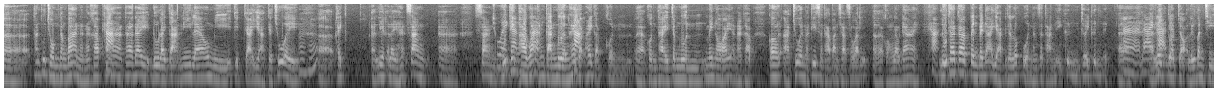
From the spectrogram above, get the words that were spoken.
อ่อท่านผู้ชมทางบ้านนะนะครับค่ะถ้าถ้าได้ดูรายการนี้แล้วมีจิตใจอยากจะช่วยเอ่อใครเอ่อเรียกอะไรฮะสร้างเอ่อสร้างช่วยวุกัฒินภาวะค่ะทางการเมืองให้ค่ะ กับให้กับคนเอ่อคนไทยจำนวนไม่น้อยนะครับ ก็อาจช่วยมาที่สถาบันศาสนวัตเอ่อของเราได้ ค่ะ หรือถ้าถ้าเป็นไปได้อยากจะรบกวนทางสถานีขึ้นช่วยขึ้นเอ่ออาได้เอ่อเลขค่ะตัวเจาะหรือบัญชี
